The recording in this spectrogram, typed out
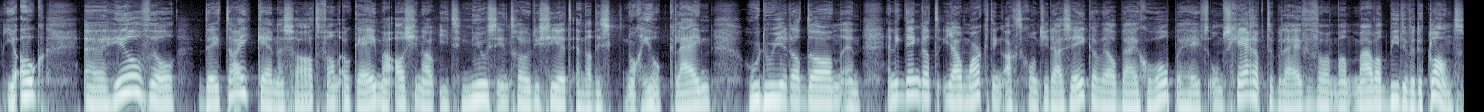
je ook uh, heel veel detailkennis had van oké, maar als je nou iets nieuws introduceert en dat is nog heel klein, hoe doe je dat dan? En, en ik denk dat jouw marketingachtergrond je daar zeker wel bij geholpen heeft om scherp te blijven van, want, maar wat bieden we de klant?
